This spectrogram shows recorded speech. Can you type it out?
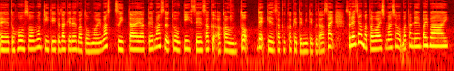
えーと、放送も聞いていただければと思います。ツイッターやってます。陶器制作アカウントで検索かけてみてください。それじゃあまたお会いしましょう。またね。バイバイ。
